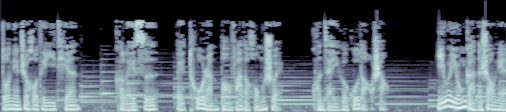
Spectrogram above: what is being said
多年之后的一天，克雷斯被突然爆发的洪水。困在一个孤岛上，一位勇敢的少年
